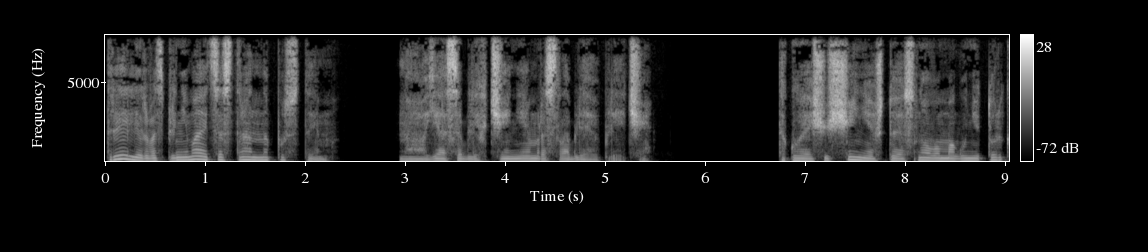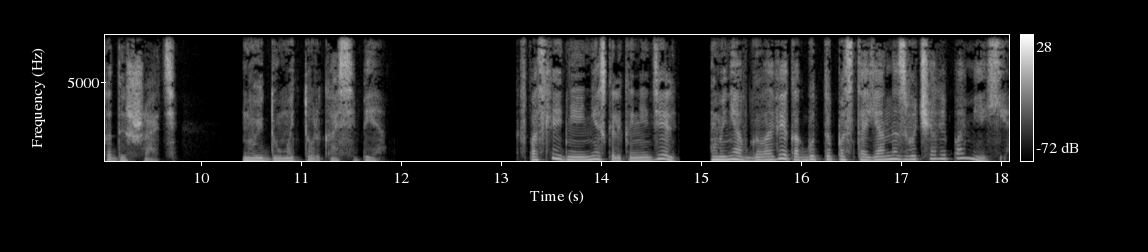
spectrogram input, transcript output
Трейлер воспринимается странно пустым, но я с облегчением расслабляю плечи. Такое ощущение, что я снова могу не только дышать, но и думать только о себе. В последние несколько недель у меня в голове как будто постоянно звучали помехи.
